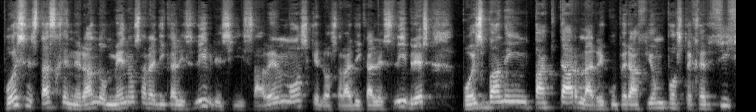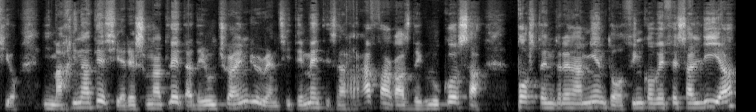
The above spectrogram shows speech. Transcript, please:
pues estás generando menos radicales libres y sabemos que los radicales libres pues van a impactar la recuperación post ejercicio. Imagínate si eres un atleta de ultra endurance y te metes a ráfagas de glucosa post entrenamiento cinco veces al día,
